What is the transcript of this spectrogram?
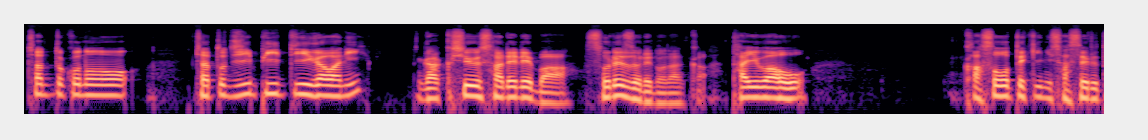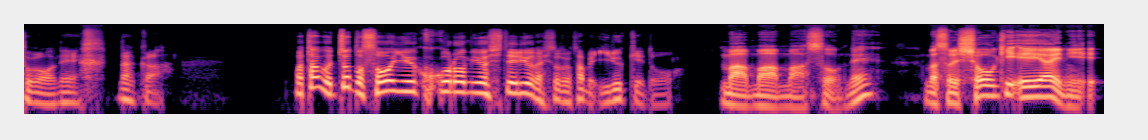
ちゃんとこのチャット GPT 側に学習されれば、それぞれのなんか対話を仮想的にさせるとかはね、なんか、まあ多分ちょっとそういう試みをしてるような人とか多分いるけど、まあまあまあ、そうね。まあそれ将棋 AI に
